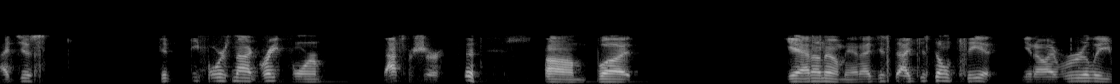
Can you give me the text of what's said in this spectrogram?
I just 54 is not great for him. That's for sure. Um, but yeah, I don't know, man. I just I just don't see it. You know, I really,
